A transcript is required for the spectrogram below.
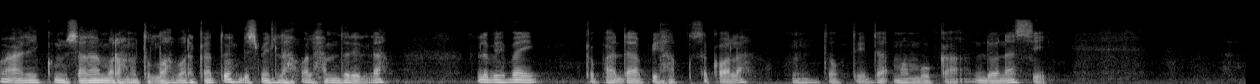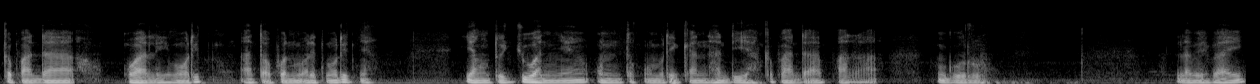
Waalaikumsalam warahmatullahi wabarakatuh. Bismillah walhamdulillah. Lebih baik kepada pihak sekolah untuk tidak membuka donasi kepada wali murid ataupun murid-muridnya yang tujuannya untuk memberikan hadiah kepada para guru. Lebih baik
